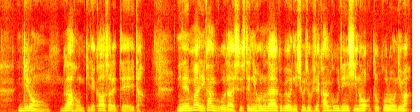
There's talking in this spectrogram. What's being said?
議論が本気で交わされていた。2年前に韓国を脱出して日本の大学病院に就職した韓国人医師のところには、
